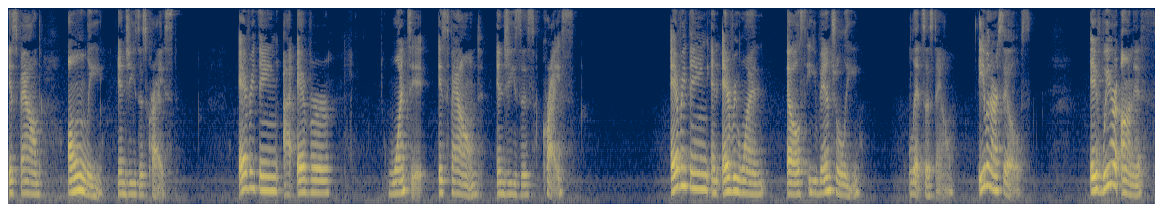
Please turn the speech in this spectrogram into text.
is found only in Jesus Christ. Everything I ever wanted is found in Jesus Christ. Everything and everyone else eventually lets us down, even ourselves. If we are honest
